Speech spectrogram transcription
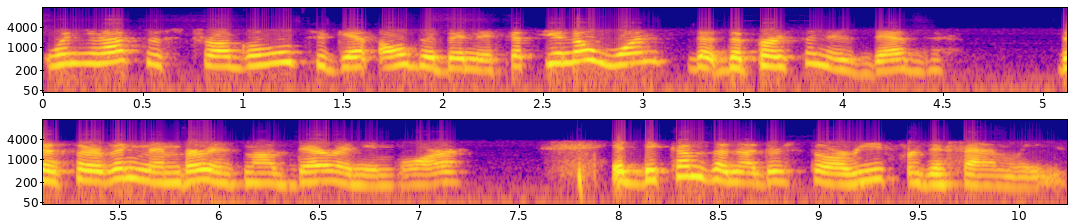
when you have to struggle to get all the benefits, you know, once the, the person is dead, the serving member is not there anymore, it becomes another story for the families.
